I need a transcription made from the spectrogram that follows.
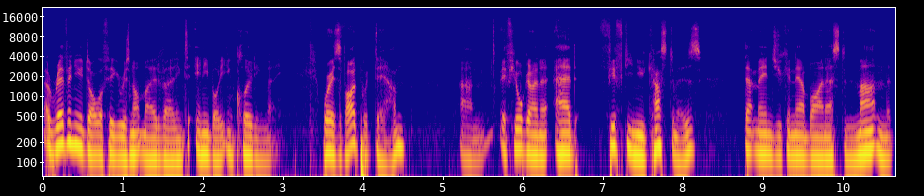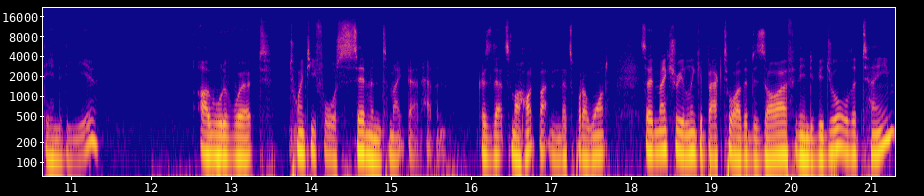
a revenue dollar figure is not motivating to anybody, including me. Whereas if I'd put down, um, if you're going to add 50 new customers, that means you can now buy an Aston Martin at the end of the year. I would have worked 24 7 to make that happen because that's my hot button. That's what I want. So make sure you link it back to either desire for the individual or the team.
